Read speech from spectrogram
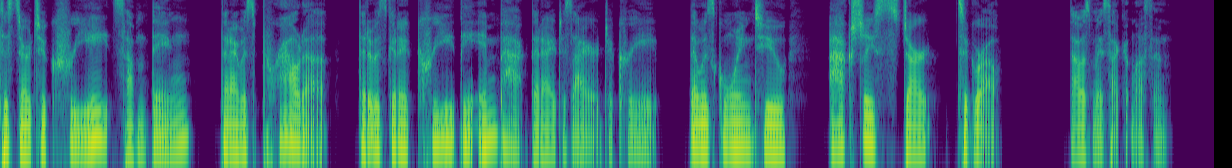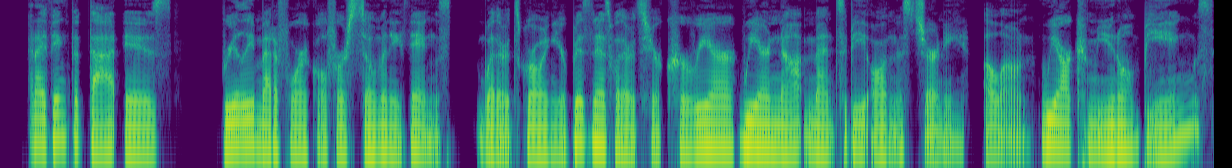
to start to create something that I was proud of, that it was going to create the impact that I desired to create, that was going to actually start to grow. That was my second lesson. And I think that that is really metaphorical for so many things, whether it's growing your business, whether it's your career. We are not meant to be on this journey alone. We are communal beings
